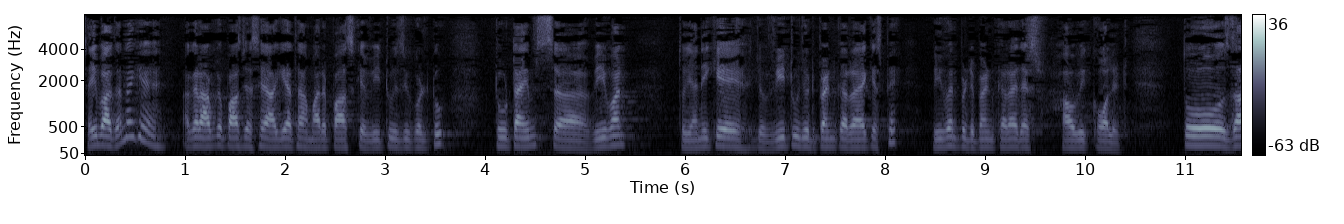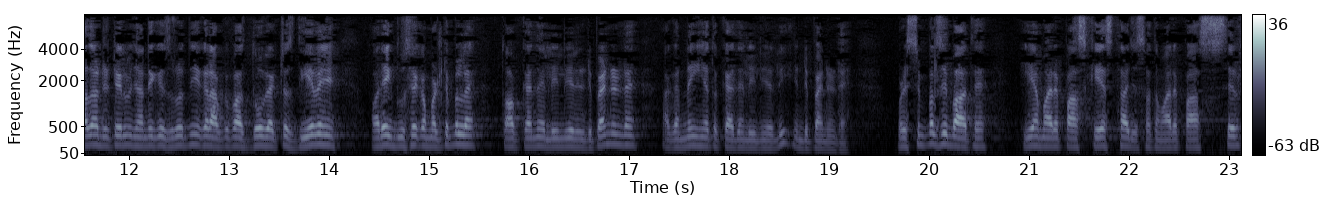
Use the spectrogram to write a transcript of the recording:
صحیح بات ہے نا کہ اگر آپ کے پاس جیسے آ گیا تھا ہمارے پاس کہ V two is equal to two times V one تو یعنی کہ جو وی ٹو جو ڈیپینڈ کر رہا ہے کس پہ وی ون پہ ڈیپینڈ کر رہا ہے that's how we call it تو زیادہ ڈیٹیل میں جانے کی ضرورت نہیں اگر آپ کے پاس دو ویکٹر دیے ہوئے ہیں اور ایک دوسرے کا ملٹیپل ہے تو آپ کہہ دیں لینیئرلی ڈیپینڈنٹ ہے اگر نہیں ہے تو کہہ دیں لینیئرلی انڈیپینڈنٹ ہے بڑی سمپل سی بات ہے یہ ہمارے پاس کیس تھا جس وقت ہمارے پاس صرف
